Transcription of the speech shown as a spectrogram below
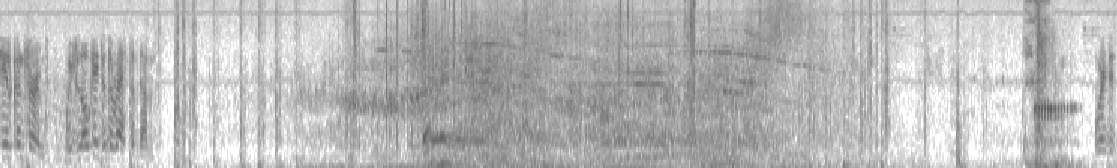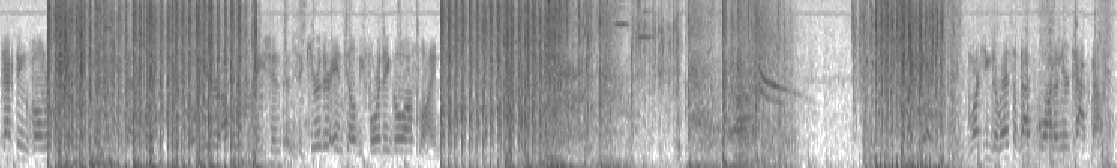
Kill confirmed. We've located the rest of them. We're detecting network. Locate their operating stations and secure their intel before they go offline. Marking the rest of that squad on your tac map.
